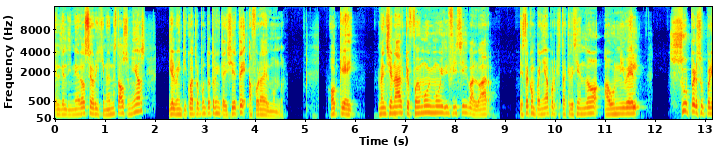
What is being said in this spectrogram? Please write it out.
el del dinero se originó en Estados Unidos y el 24.37 afuera del mundo. Ok, mencionar que fue muy muy difícil evaluar esta compañía porque está creciendo a un nivel súper, súper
